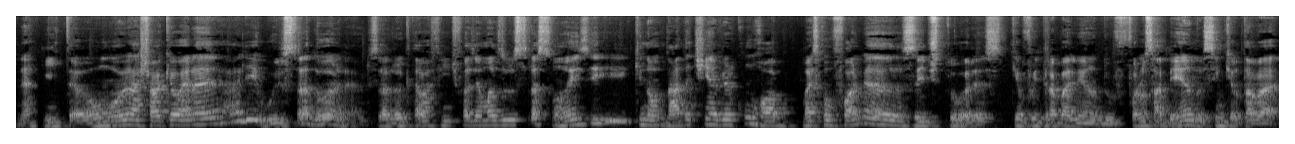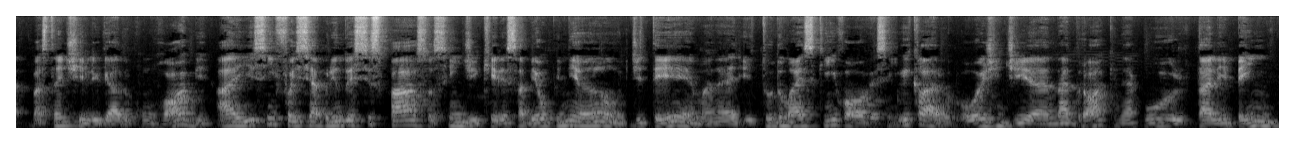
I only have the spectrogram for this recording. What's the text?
né? Então eu achava que eu era ali, o ilustrador, né? O ilustrador que estava afim de fazer umas ilustrações e que não nada tinha a ver com o hobby. Mas conforme as editoras que eu fui trabalhando foram sabendo, assim, que eu estava bastante ligado com o hobby, aí sim foi se abrindo esse espaço, assim, de querer saber a opinião, de tema, né? E tudo mais que envolve, assim. E claro, hoje em dia na Grok, né? Por estar tá ali bem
